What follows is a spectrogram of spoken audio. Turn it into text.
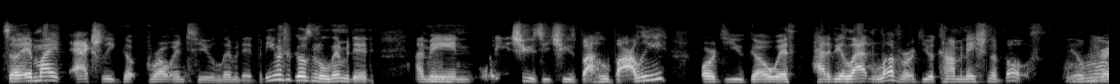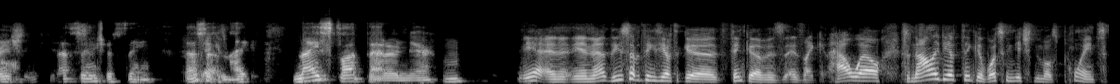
So it might actually go, grow into limited. But even if it goes into limited, I hmm. mean, mm. what do you choose? Do you choose Bahubali, or do you go with How to Be a Latin Lover, or do you a combination of both? It'll oh, be very interesting. That's interesting. That's yeah, a nice, nice thought pattern there. Hmm? Yeah, and and that, these are the things you have to uh, think of is, is like how well. So not only do you have to think of what's going to get you the most points,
